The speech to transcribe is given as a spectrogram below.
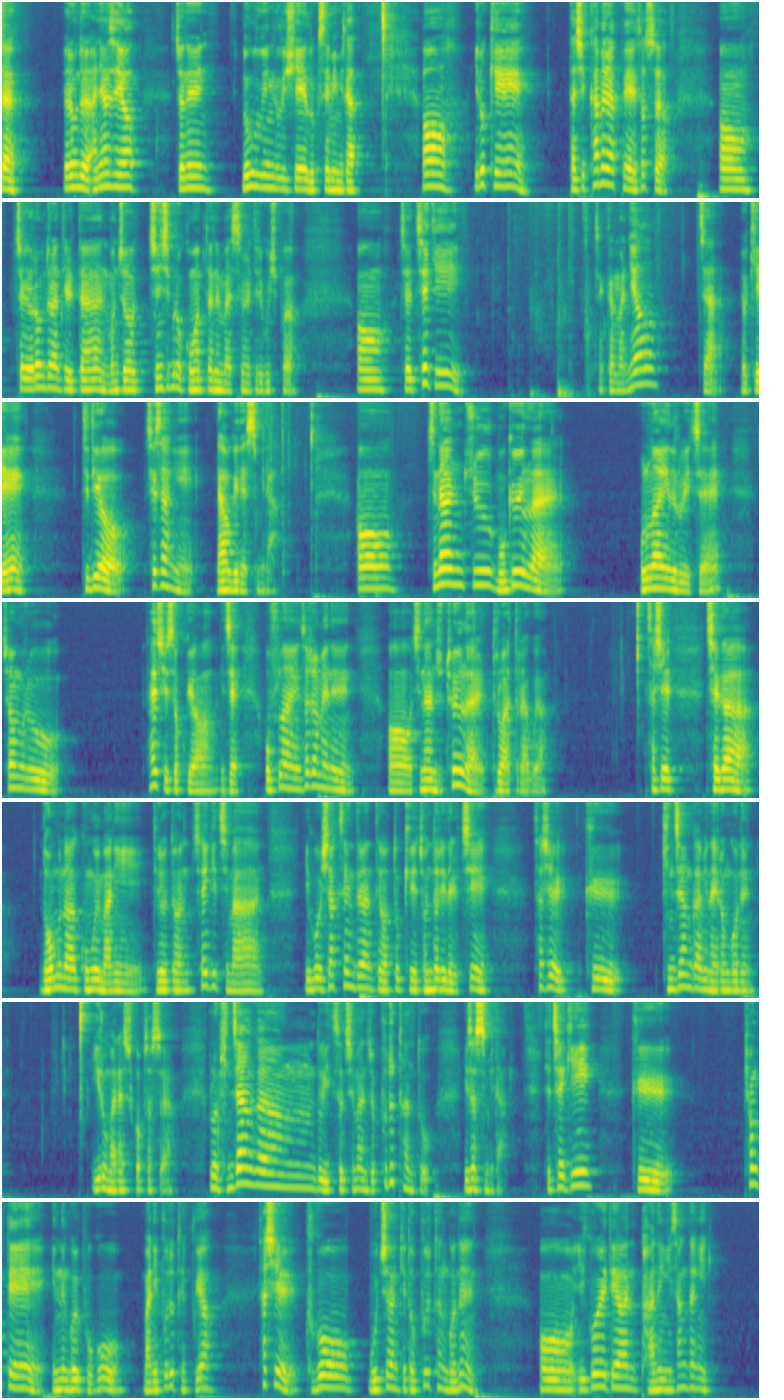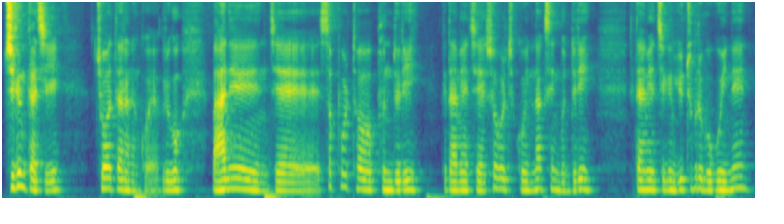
자, 여러분들 안녕하세요. 저는 룩룩 잉글리쉬의 룩쌤입니다. 어, 이렇게 다시 카메라 앞에 섰어요. 어, 제가 여러분들한테 일단 먼저 진심으로 고맙다는 말씀을 드리고 싶어요. 어, 제 책이 잠깐만요. 자, 여기에 드디어 세상에 나오게 됐습니다. 어, 지난주 목요일 날 온라인으로 이제 처음으로 할 수 있었고요. 이제 오프라인 서점에는 어, 지난주 토요일 날 들어왔더라고요. 사실 제가 너무나 공을 많이 들였던 책이지만 이곳이 학생들한테 어떻게 전달이 될지 사실 그 긴장감이나 이런 거는 이루 말할 수가 없었어요. 물론 긴장감도 있었지만 저 뿌듯함도 있었습니다. 제 책이 그 평대에 있는 걸 보고 많이 뿌듯했고요. 사실 그거 못지않게 더 뿌듯한 거는 어 이거에 대한 반응이 상당히 지금까지 좋았다라는 거예요. 그리고 많은 제 서포터 분들이 그 다음에 제 수업을 듣고 있는 학생분들이 그 다음에 지금 유튜브를 보고 있는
